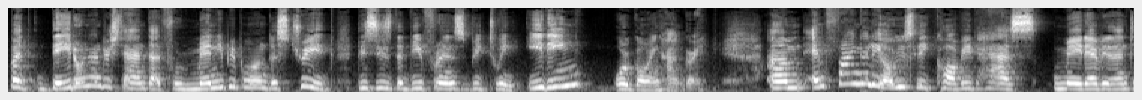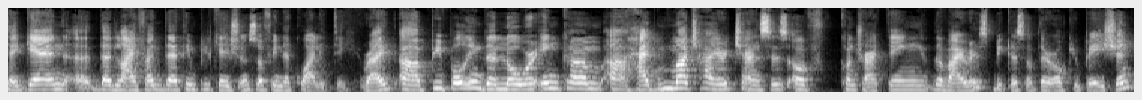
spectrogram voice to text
but they don't understand that for many people on the street, this is the difference between eating or going hungry. Um, and finally, obviously, COVID has made evident again uh, the life and death implications of inequality, right? Uh, people in the lower income uh, had much higher chances of contracting the virus because of their occupation.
